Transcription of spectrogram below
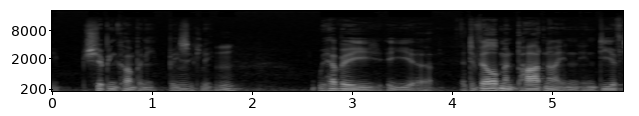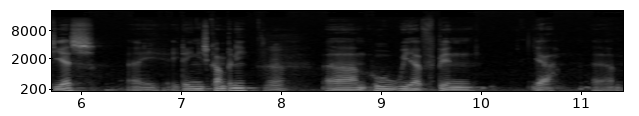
a shipping company, basically. Mm. We have a a, uh, a development partner in in DFDS, a, a Danish company, Yeah. um, who we have been, yeah, um,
